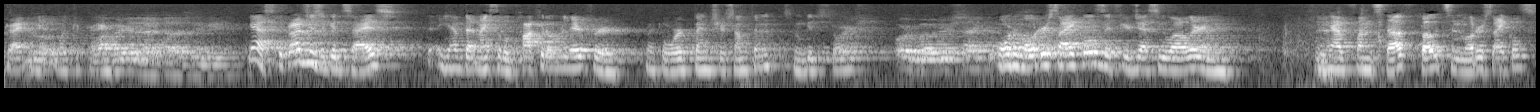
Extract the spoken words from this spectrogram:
Dry, electric dryer. than I thought it was gonna be. Yes, the garage is a good size. You have that nice little pocket over there for like a workbench or something. Some good storage. Or motorcycle. Or motorcycles if you're Jesse Lawler and you Yeah. have fun stuff, boats and motorcycles.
